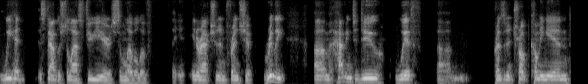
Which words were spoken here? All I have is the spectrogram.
we had established the last few years some level of uh, interaction and friendship, really um, having to do with um, President Trump coming in,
